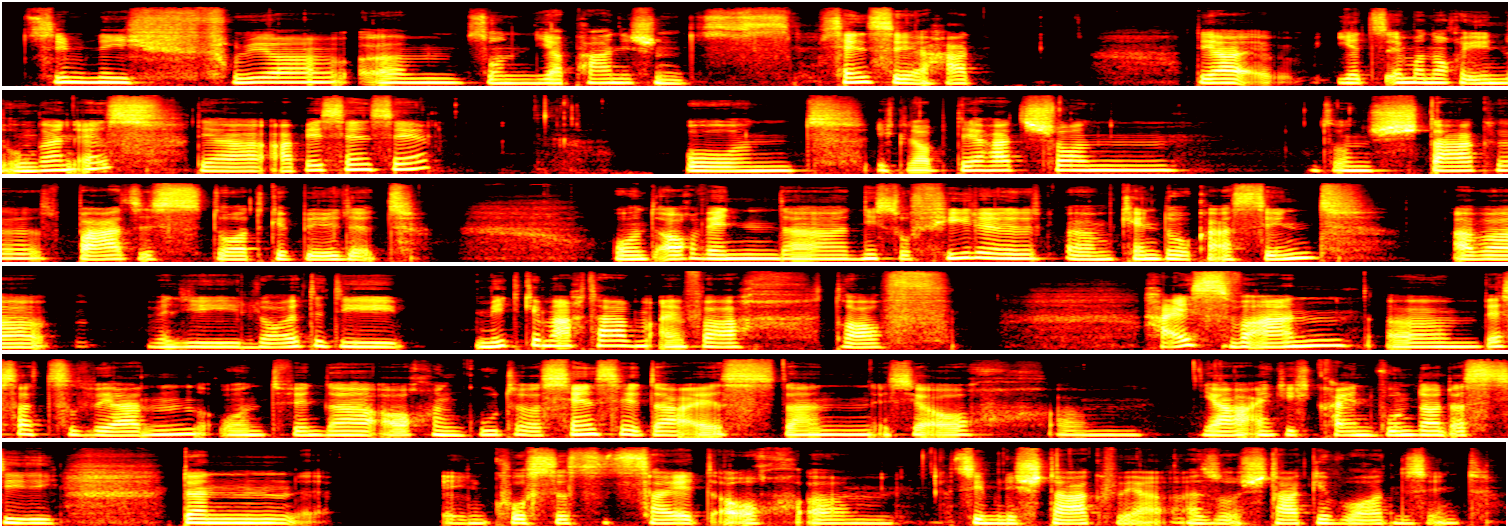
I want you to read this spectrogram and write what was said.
ziemlich früher ähm, so einen japanischen Sensei hat, der jetzt immer noch in Ungarn ist, der Abe Sensei. Und ich glaube, der hat schon so eine starke Basis dort gebildet. Und auch wenn da nicht so viele ähm, Kendokas sind, aber wenn die Leute, die mitgemacht haben, einfach drauf heiß waren, ähm, besser zu werden und wenn da auch ein guter Sensei da ist, dann ist ja auch ähm, ja eigentlich kein Wunder, dass sie dann in kürzester Zeit auch ähm, ziemlich stark wär, also stark geworden sind.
